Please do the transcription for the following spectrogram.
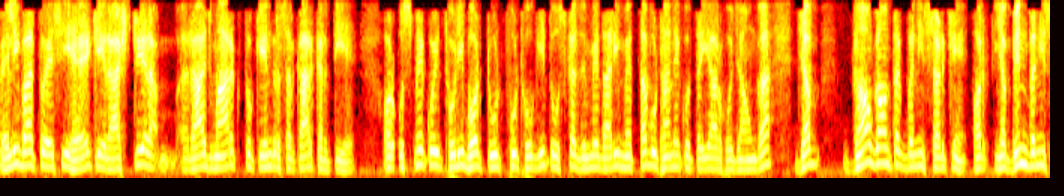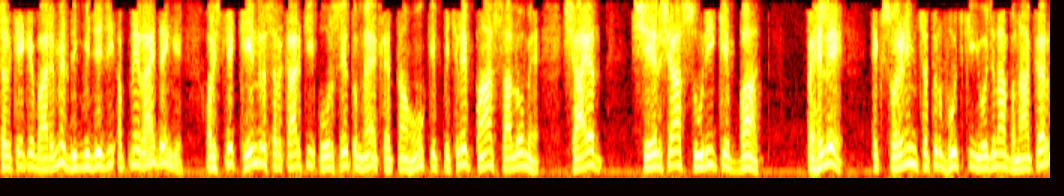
पहली बात तो ऐसी है कि राष्ट्रीय राजमार्ग तो केंद्र सरकार करती है। और उसमें कोई थोड़ी बहुत टूट फूट होगी तो उसका ज़िम्मेदारी मैं तब उठाने को तैयार हो जाऊँगा जब गाँव गाँव तक बनी सड़कें और, या बिन बनी सड़कें के बारे में दिग्विजय जी अपने राय देंगे। और इसलिए केंद्र सरकार की ओर से तो मैं कहता हूँ कि पिछले पाँच सालों में शायद शेरशाह सूरी के बाद पहले एक स्वर्णिम चतुर्भुज की योजना बनाकर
